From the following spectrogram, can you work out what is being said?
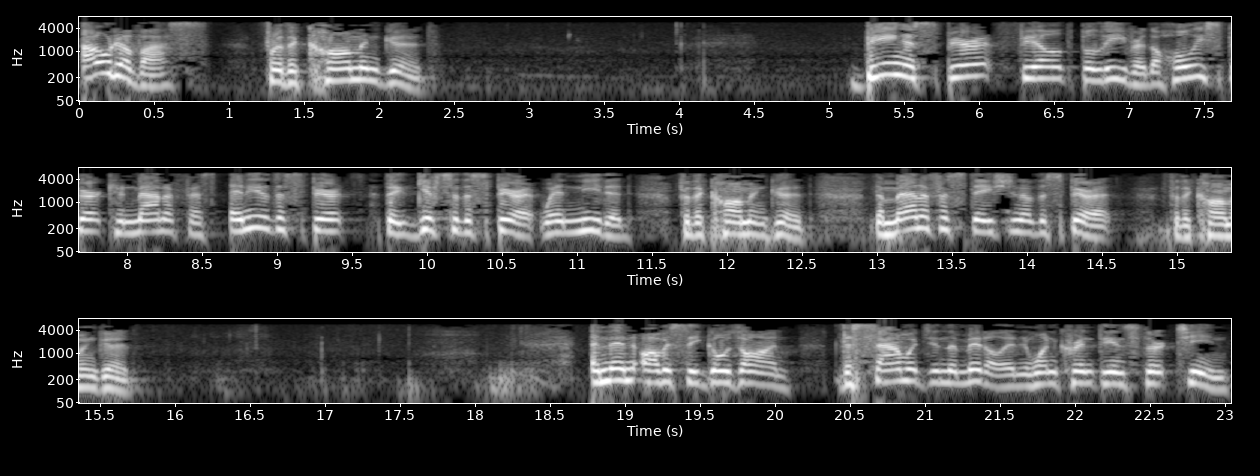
out of us for the common good. Being a spirit filled believer, the Holy Spirit can manifest any of the Spirit, the gifts of the Spirit when needed for the common good. The manifestation of the Spirit for the common good. And then obviously goes on, the sandwich in the middle in 1 Corinthians 13.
